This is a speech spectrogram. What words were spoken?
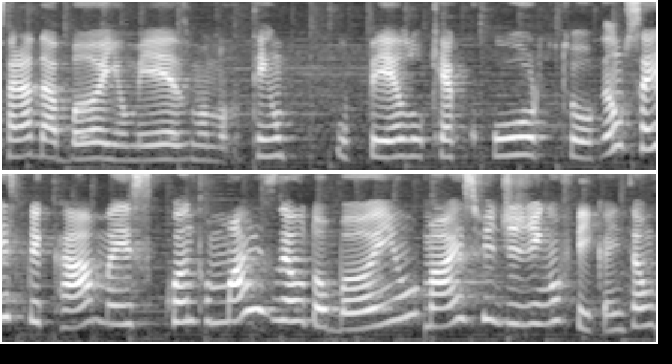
para dar banho mesmo. Tem um o pelo que é curto. Não sei explicar, mas quanto mais eu dou banho, mais fedidinho fica. Então,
